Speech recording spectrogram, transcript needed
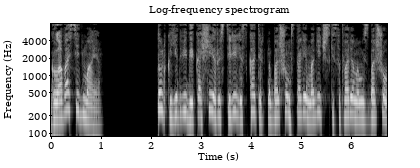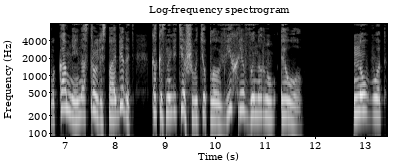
Глава седьмая. Только Едвига и Кощей расстелили скатерть на большом столе, магически сотворенном из большого камня, и настроились пообедать, как из налетевшего теплого вихря вынырнул Эол. «Ну вот,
